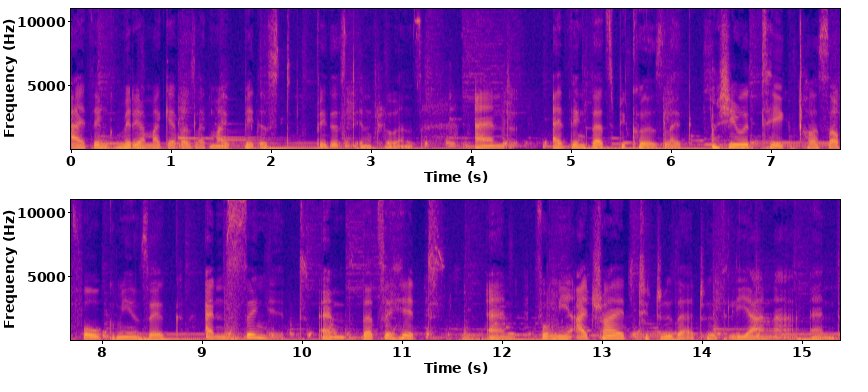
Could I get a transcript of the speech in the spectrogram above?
I think Miriam Makeba is like my biggest, biggest influence. And I think that's because like she would take Xhosa folk music and sing it and that's a hit. And for me I tried to do that with Liyana and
